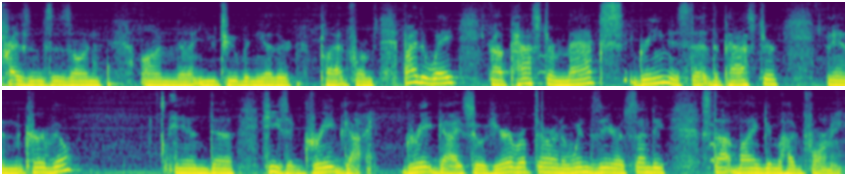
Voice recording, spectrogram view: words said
presences on on uh, YouTube and the other platforms. By the way, uh, Pastor Max Green is the, the pastor in Kerrville, and uh, he's a great guy, great guy. So if you're ever up there on a Wednesday or a Sunday, stop by and give him a hug for me.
